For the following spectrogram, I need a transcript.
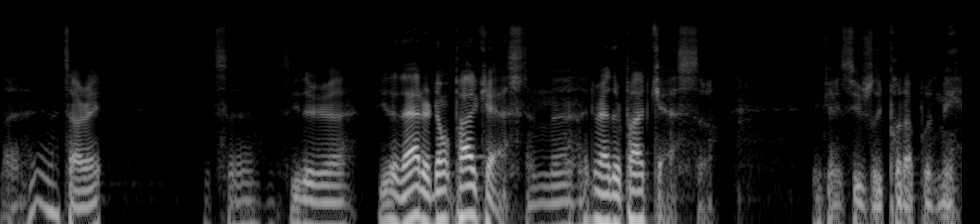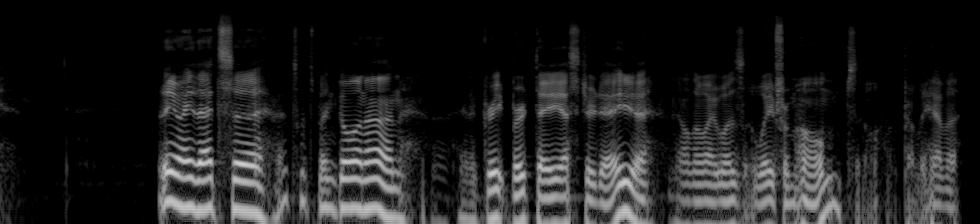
but eh, that's all right. It's uh, it's either uh, either that or don't podcast, and uh, I'd rather podcast. So you guys usually put up with me. But anyway, that's uh, that's what's been going on. I had a great birthday yesterday, uh, although I was away from home, so I'll probably have a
